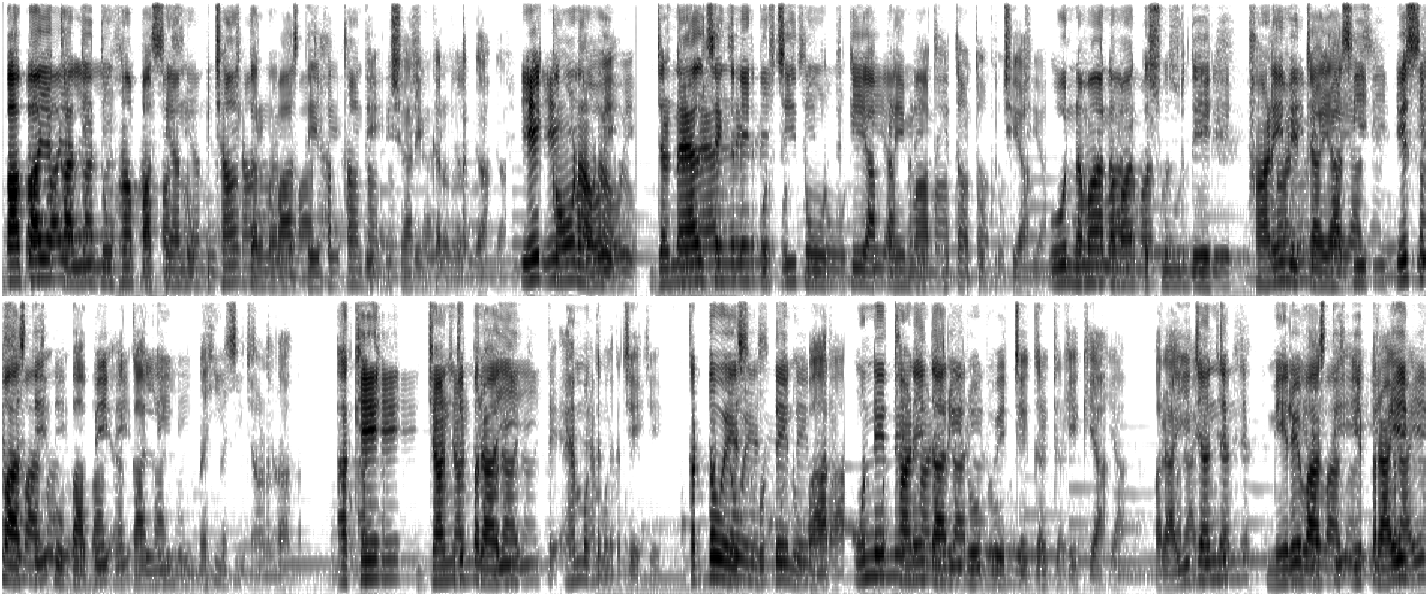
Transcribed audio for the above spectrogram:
ਬਾਬਾ ਅਕਾਲੀ ਦੋਹਾਂ ਪਾਸਿਆਂ ਨੂੰ ਪਿਛਾਂ ਕਰਨ ਵਾਸਤੇ ਹੱਥਾਂ ਦੇ ਇਸ਼ਾਰੇ ਕਰਨ ਲੱਗਾ। ਇਹ ਕੌਣ ਆ ਓਏ? ਜਰਨੈਲ ਸਿੰਘ ਨੇ ਕੁਰਸੀ ਤੋਂ ਉੱਠ ਕੇ ਆਪਣੇ ਮਾਤਹਿਤਾਂ ਤੋਂ ਪੁੱਛਿਆ। ਉਹ ਨਵਾਂ ਨਵਾਂ ਕਸੂਰ ਦੇ ਥਾਣੇ ਵਿੱਚ ਆਇਆ ਸੀ। ਇਸ ਵਾਸਤੇ ਉਹ ਬਾਬੇ ਅਕਾਲੀ ਨੂੰ ਨਹੀਂ ਸੀ ਜਾਣਦਾ। ਅਖੇ ਜੰਜ ਪਰਾਈ ਤੇ ਅਹਿਮਕ ਨੱਚੇ। ਕੱਢੋ ਇਸ ਬੁੱਢੇ ਨੂੰ ਬਾਹਰ। ਉਹਨੇ ਥਾਣੇਦਾਰੀ ਰੂਪ ਵਿੱਚ ਗਰਜ ਕੇ ਕਿਹਾ। ਪਰਾਈ ਜੰਜ ਮੇਰੇ ਵਾਸਤੇ ਇਹ ਪਰਾਏ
